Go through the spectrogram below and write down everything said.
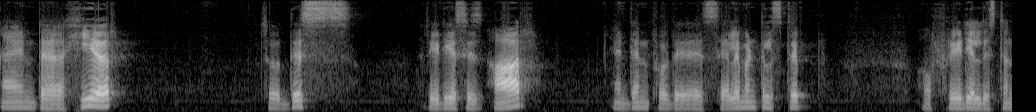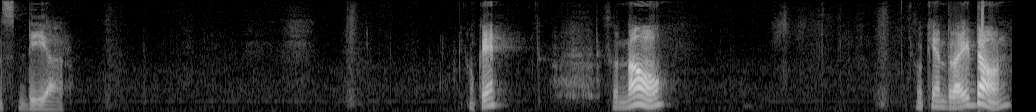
And uh, here, so this radius is r and then for this elemental strip of radial distance d r. Okay. So, now we can write down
